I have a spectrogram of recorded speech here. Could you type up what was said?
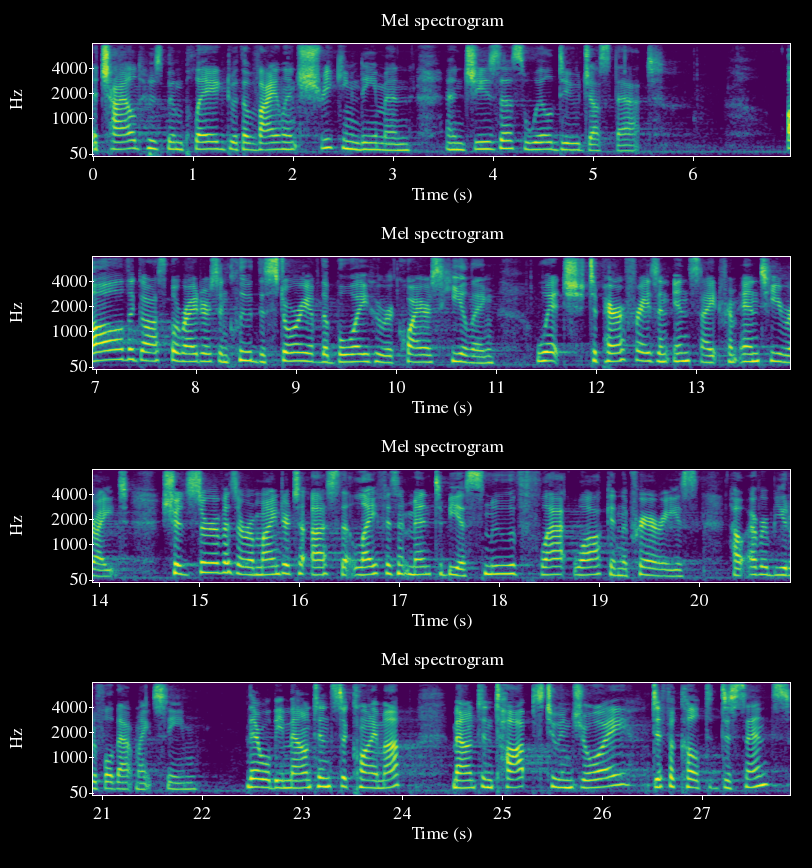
a child who's been plagued with a violent, shrieking demon, and Jesus will do just that. All the gospel writers include the story of the boy who requires healing, which, to paraphrase an insight from N.T. Wright, should serve as a reminder to us that life isn't meant to be a smooth, flat walk in the prairies, however beautiful that might seem. There will be mountains to climb up, mountain tops to enjoy, difficult descents,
